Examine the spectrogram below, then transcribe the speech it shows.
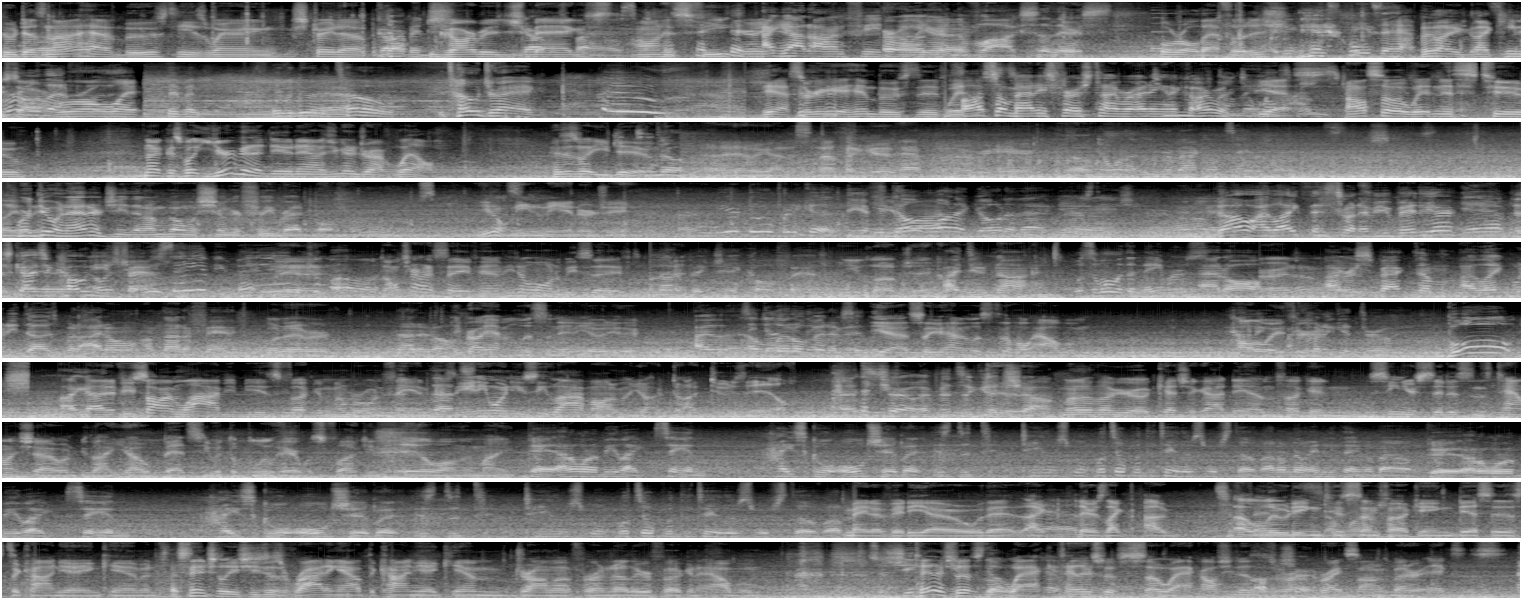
Who does not have boost? He is wearing straight up Garbage. garbage, Garbage bags piles. on his feet. Right I got on feet earlier in the vlog, so there's We'll roll that footage. needs to happen. like like Keemstar, that roll it. They've been, they've been doing the toe, the toe drag. Yeah, so we're gonna get him boosted. Witness- also Maddie's first time riding in a car with me. yes. Also a witness to no, because what you're gonna do now is you're gonna drive well. This is what you do. Oh, yeah, we got this nothing good happening over here. Don't want to Uber back on Santa Fe. If we're doing energy, then I'm going with sugar-free Red Bull. You don't need any energy. You're doing pretty good. If you, you don't want- want to go to that gas station. No, I like this one. Have you been here? Yeah. This guy's a man. Coheed I was trying to save you, man. Come on. Don't try to save him. He don't want to be saved. I'm not a big J. Cole fan. You love J. Cole. I do not What's the one with the neighbors? at all. Right, I don't I respect him. I like what he does, but I don't. I'm not a fan. Whatever. Not at all. You probably haven't listened to any of it either. I, he a little bit of it. Yeah, so you haven't listened to the whole album. All the way through. I through. couldn't get through it. Bull. I And got if you saw him live, you'd be his fucking number one fan. Because anyone you see live on him, you're like, "Dog, dude is ill. that's true. If it's a good Dude, show. Motherfucker would catch a goddamn fucking senior citizens talent show and be like, yo, Betsy with the blue hair was fucking ill on the mic. Okay, I don't want to be like saying high school old shit, but is the t- Taylor Swift? What's up with the Taylor Swift stuff? I don't know anything about. Okay, I don't want to be like saying high school old shit, but is the t- Taylor Swift? What's up with the Taylor Swift stuff? I Made a video that like Yeah. there's like a offended alluding to some fucking disses to Kanye and Kim, and essentially she's just writing out the Kanye Kim drama for another fucking album. So she Taylor Swift's the whack. Taylor Swift's so whack. All she does Oh, is for write, write songs about her exes.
